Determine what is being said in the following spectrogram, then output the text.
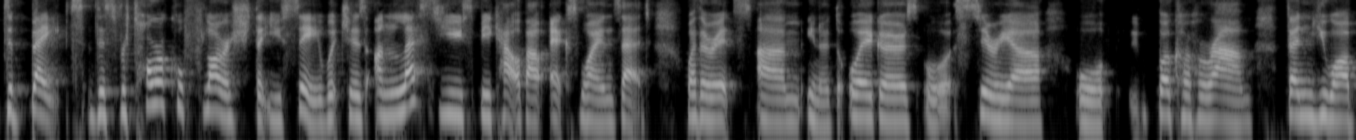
debate, this rhetorical flourish that you see, which is unless you speak out about X, Y, and Z, whether it's um, you know the Uyghurs or Syria or Boko Haram, then you are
